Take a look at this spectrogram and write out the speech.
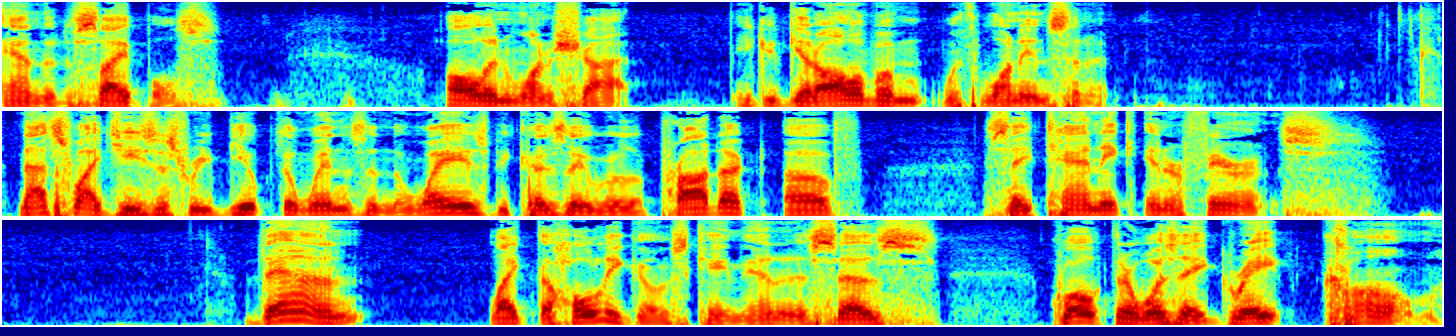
and the disciples all in one shot. He could get all of them with one incident. That's why Jesus rebuked the winds and the waves because they were the product of satanic interference. Then like the Holy Ghost came in, and it says, quote, there was a great calm.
